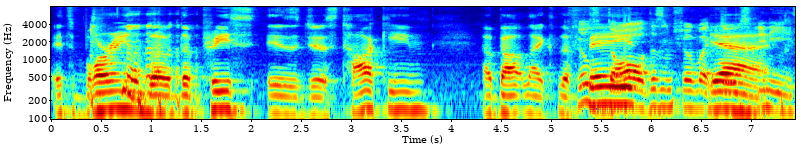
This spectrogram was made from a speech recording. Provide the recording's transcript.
it's boring. the The priest is just talking about like the It feels faith. dull. It doesn't feel like Yeah. there's any like,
